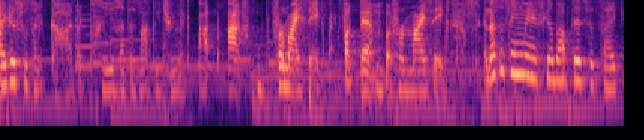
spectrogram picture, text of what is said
I just was like, God, like, please let this not be true. Like, I, I, for my sake, like, fuck them, but for my sake. And that's the same way I feel about this. It's like,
